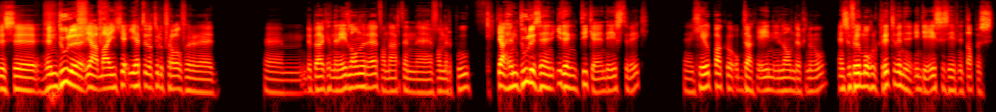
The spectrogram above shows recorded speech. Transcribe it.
Dus uh, hun doelen, ja, maar je, je hebt het natuurlijk vooral over Um, de Belg en de Nederlander, Van Aert en uh, Van der Poel. Ja, hun doelen zijn identiek in de eerste week. Uh, geel pakken op dag 1 in Landerneau. En zoveel mogelijk ritten winnen in de eerste zeven etappes.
